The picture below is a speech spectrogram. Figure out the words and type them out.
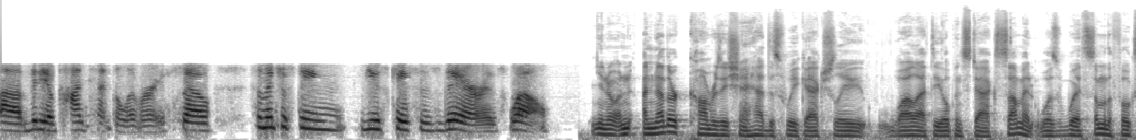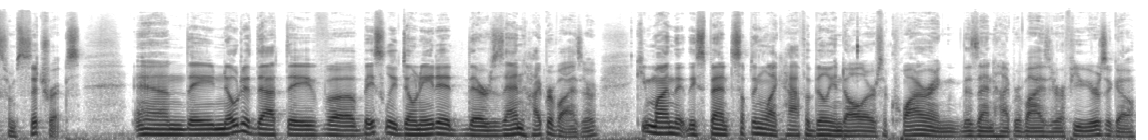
uh, video content delivery. So some interesting use cases there as well. You know, an- another conversation I had this week actually while at the OpenStack Summit was with some of the folks from Citrix and they noted that they've uh, basically donated their Xen hypervisor. Keep in mind that they spent something like half a billion dollars acquiring the Xen hypervisor a few years ago,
